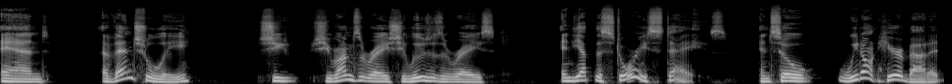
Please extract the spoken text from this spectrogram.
And eventually she she runs the race, she loses the race, and yet the story stays. And so we don't hear about it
